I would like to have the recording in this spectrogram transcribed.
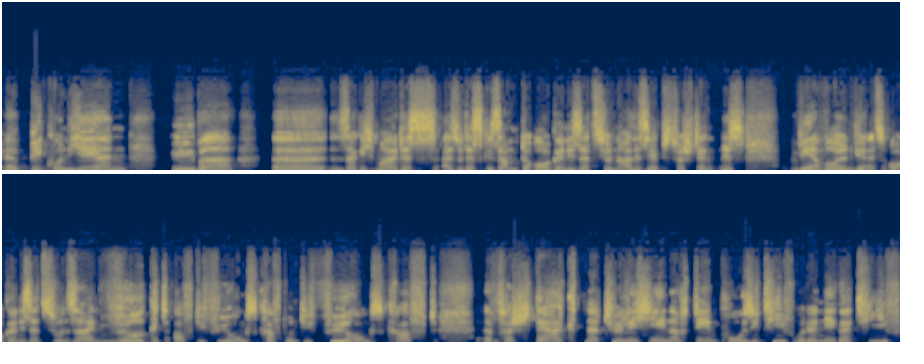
äh, pekuniären über äh, sag ich mal, das, also das gesamte organisationale Selbstverständnis, wer wollen wir als Organisation sein, wirkt auf die Führungskraft und die Führungskraft äh, verstärkt natürlich je nachdem positiv oder negativ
